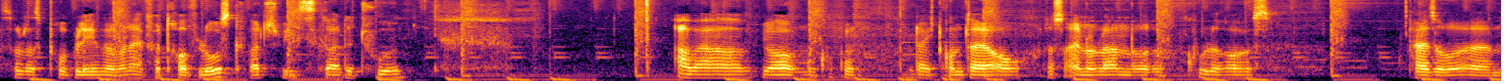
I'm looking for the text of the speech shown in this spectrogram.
so das Problem, wenn man einfach drauf losquatscht, wie ich es gerade tue. Aber ja, mal gucken. Vielleicht kommt da ja auch das ein oder andere coole raus. Also, ähm,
